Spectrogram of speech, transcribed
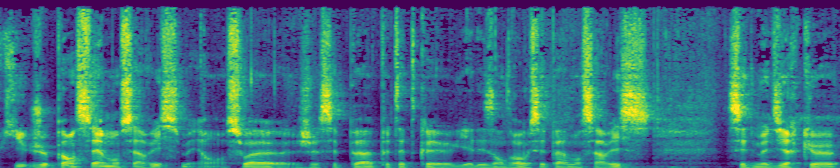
qui, je pense, est à mon service, mais en soi, je sais pas, peut-être qu'il y a des endroits où c'est pas à mon service. c'est de me dire que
